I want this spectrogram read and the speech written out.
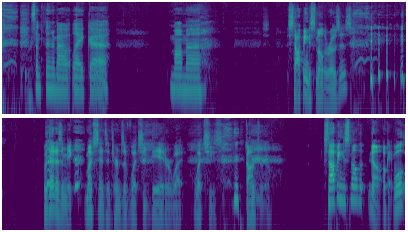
Something about like uh mama stopping to smell the roses. but that doesn't make much sense in terms of what she did or what what she's gone through. Stopping to smell the no. Okay, well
